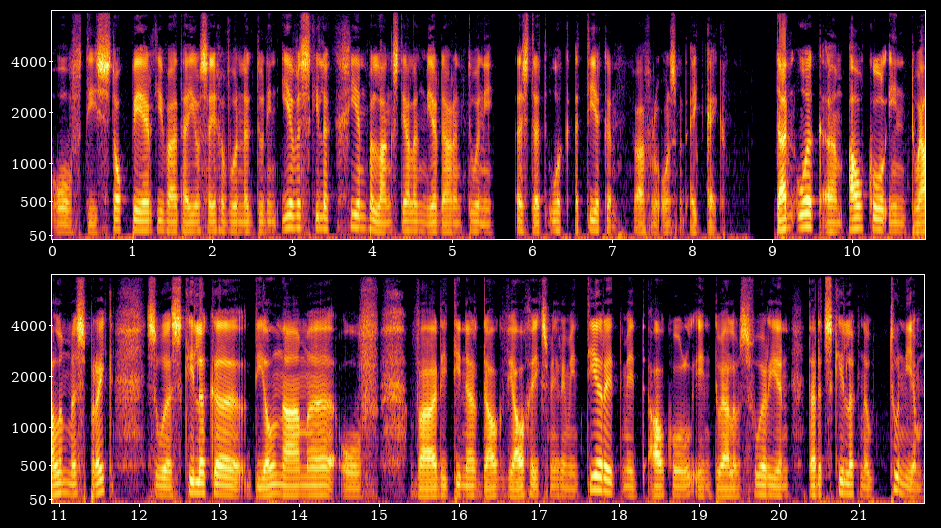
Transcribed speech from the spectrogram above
of die stokperdjie wat hy of sy gewoonlik doen en ewe skielik geen belangstelling meer daarin toon nie is dit ook 'n teken waarvoor ons moet uitkyk. Dan ook um alkohol en dwelmmisbruik, so skielike deelname of waar die tiener dalk wel geëksperimenteer het met alkohol en dwelms voorheen dat dit skielik nou toeneem.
